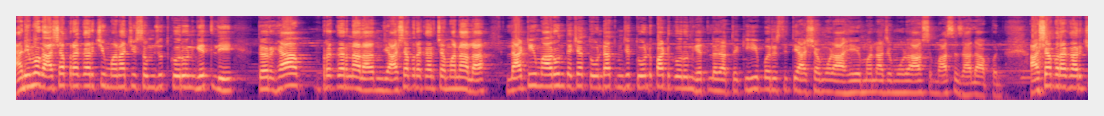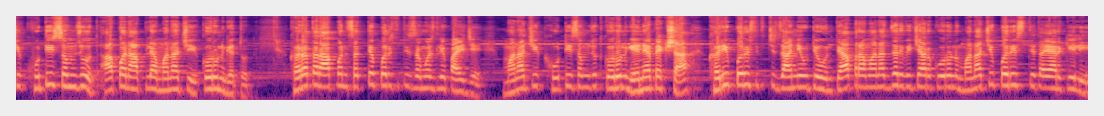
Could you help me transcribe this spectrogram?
आणि मग अशा प्रकारची मनाची समजूत करून घेतली तर ह्या प्रकरणाला म्हणजे अशा प्रकारच्या मनाला लाठी मारून त्याच्या तोंडात म्हणजे तोंडपाठ करून घेतलं जातं की ही परिस्थिती अशामुळं आहे मनाच्यामुळं असं असं झालं आपण. अशा प्रकारची खोटी समजूत आपण आपल्या मनाची करून घेतो. खरं तर आपण सत्य परिस्थिती समजली पाहिजे. मनाची खोटी समजूत करून घेण्यापेक्षा खरी परिस्थितीची जाणीव ठेवून त्या प्रमाणात जर विचार करून मनाची परिस्थिती तयार केली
